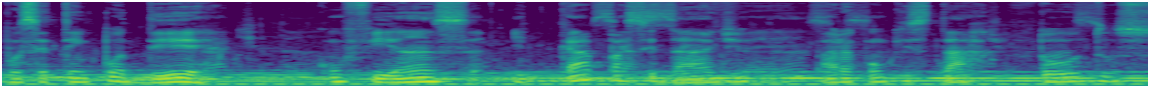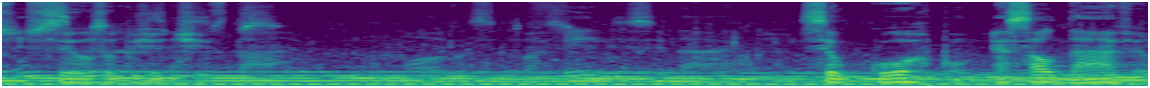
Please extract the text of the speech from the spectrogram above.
Você tem poder, confiança e capacidade para conquistar todos os seus objetivos. Seu corpo é saudável,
